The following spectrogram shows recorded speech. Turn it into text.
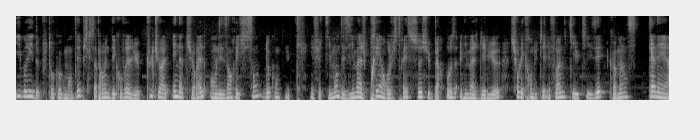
hybride plutôt qu'augmentée puisque ça permet de découvrir les lieux culturels et naturels en les enrichissant de contenu. Effectivement, des images préenregistrées se superposent à l'image des lieux sur l'écran du téléphone qui est utilisé comme un scanner.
